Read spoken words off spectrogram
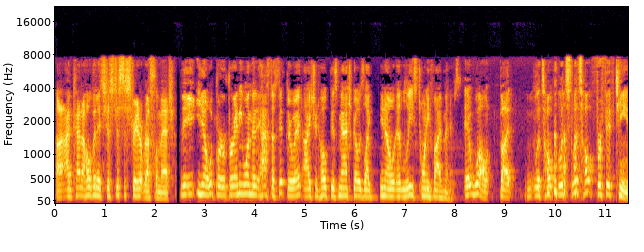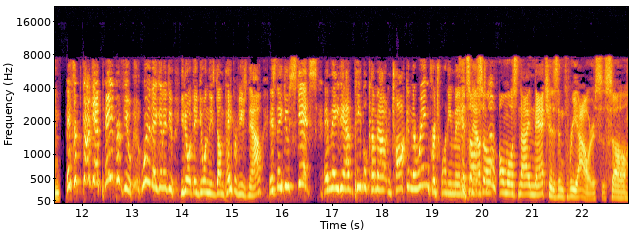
Uh, I'm kind of hoping it's just just a straight up wrestling match. The, you know, for for anyone that has to sit through it, I should hope this match goes like you know at least 25 minutes. It won't, but let's hope let's let's hope for 15. It's a goddamn pay per view. What are they gonna do? You know what they do on these dumb pay per views now is they do skits and they have people come out and talk in the ring for 20 minutes. It's now, also too. almost nine matches in three hours, so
